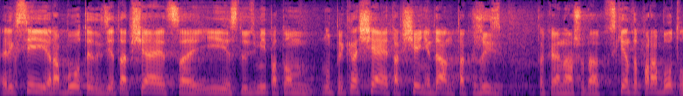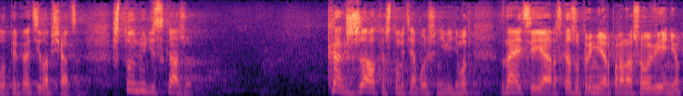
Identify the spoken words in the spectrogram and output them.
Алексей работает где-то, общается, и с людьми потом, ну, прекращает общение, да, ну, так жизнь такая наша, да, с кем-то поработал и прекратил общаться. Что люди скажут? Как жалко, что мы тебя больше не видим. Вот, знаете, я расскажу пример про нашего Веню.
